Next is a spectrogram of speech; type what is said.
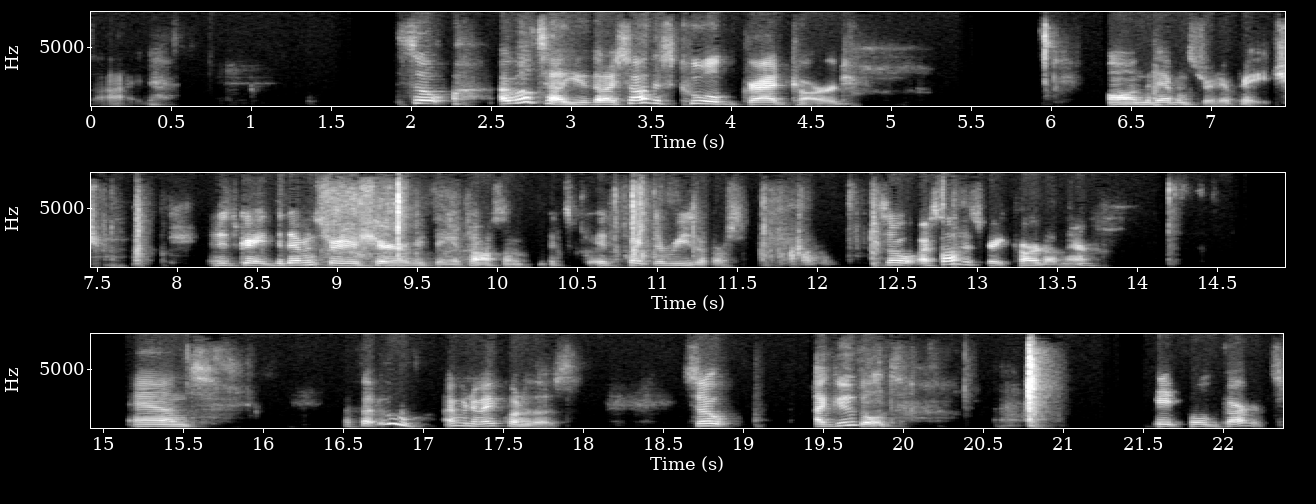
side. So I will tell you that I saw this cool grad card on the demonstrator page. And it's great. The demonstrators share everything. It's awesome. It's it's quite the resource. So I saw this great card on there. And I thought, ooh, I'm going to make one of those. So I Googled gatefold cards.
